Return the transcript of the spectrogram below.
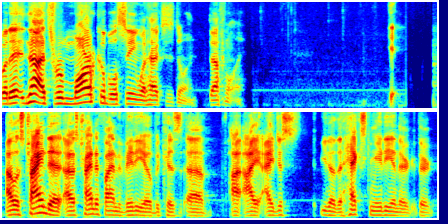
But it, no, it's remarkable seeing what Hex is doing. Definitely. Yeah, I was trying to I was trying to find the video because uh, I I just you know the hex community and their their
